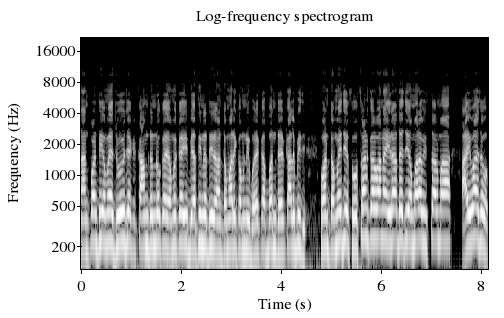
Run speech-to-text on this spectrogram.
નાનપણથી અમે જોયું છે કે કામ ધંધો કરે અમે કંઈ બેસી નથી રહ્યા તમારી કંપની ભરે બંધ થાય કાલે બીજી. પણ તમે જે શોષણ કરવાના ઈરાદે જે અમારા વિસ્તારમાં આવ્યા છો,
